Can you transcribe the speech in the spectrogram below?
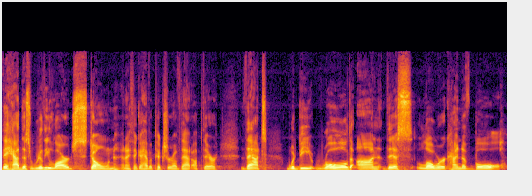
they had this really large stone, and I think I have a picture of that up there, that would be rolled on this lower kind of bowl.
